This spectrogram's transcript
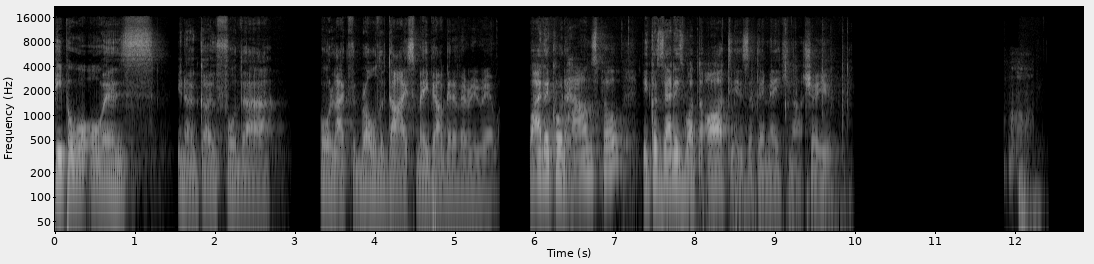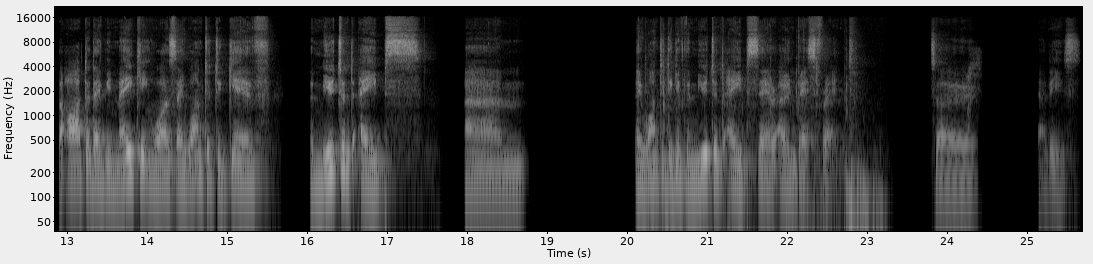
people will always you know go for the or like the roll the dice, maybe I'll get a very rare one. Why they're called Hounds Pill? Because that is what the art is that they're making. I'll show you. The art that they've been making was they wanted to give the mutant apes, um, they wanted to give the mutant apes their own best friend. So, yeah, these.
